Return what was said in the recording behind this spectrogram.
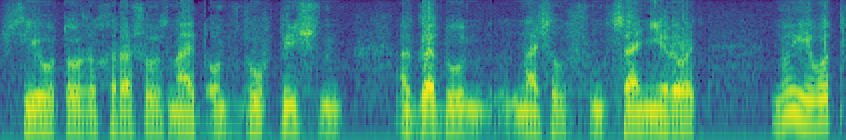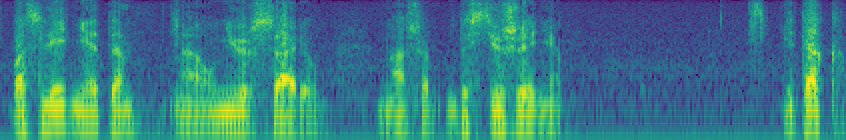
все его тоже хорошо знают, он в 2000 году начал функционировать. Ну и вот последнее это э, универсариум, наше достижение. Итак,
